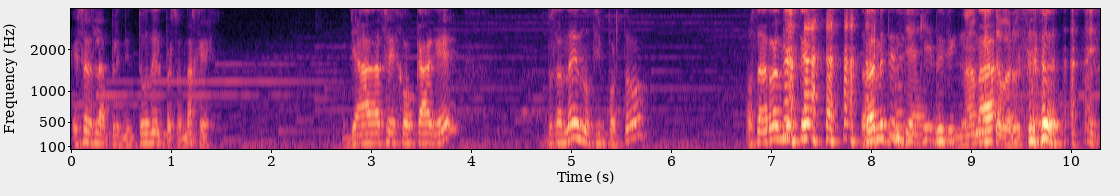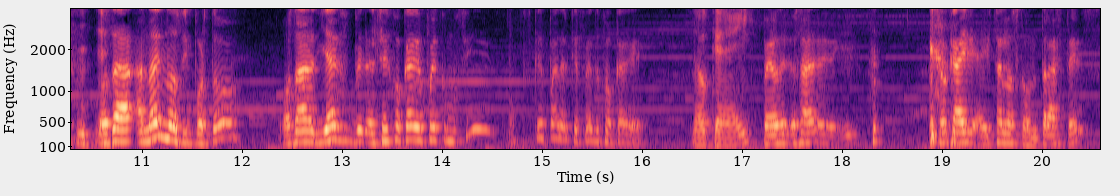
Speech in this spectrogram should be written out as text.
Esa es la plenitud del personaje. Ya ser Hokage, pues a nadie nos importó. O sea, realmente, realmente ni siquiera... si- No han na-. O sea, a nadie nos importó. O sea, ya el ser Hokage fue como, sí, pues qué padre que fue el Hokage. Ok. Pero, o sea, creo que ahí, están los contrastes.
